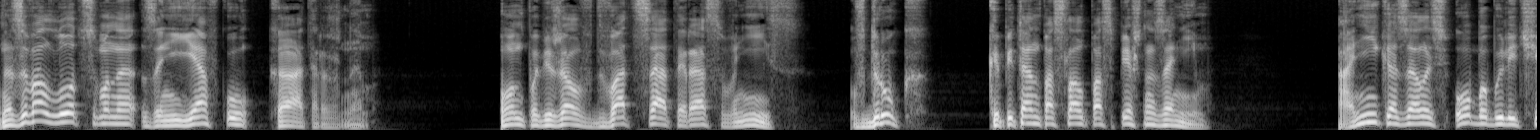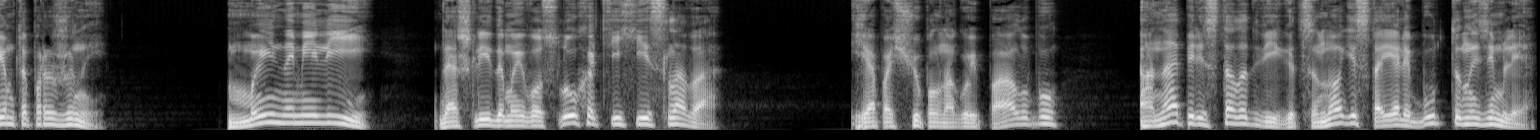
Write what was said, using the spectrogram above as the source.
называл лоцмана за неявку каторжным. Он побежал в двадцатый раз вниз. Вдруг капитан послал поспешно за ним. Они, казалось, оба были чем-то поражены. «Мы на мели!» — дошли до моего слуха тихие слова. Я пощупал ногой палубу, она перестала двигаться, ноги стояли будто на земле.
